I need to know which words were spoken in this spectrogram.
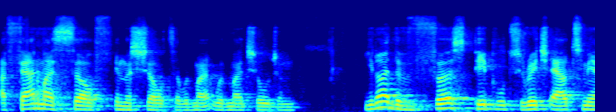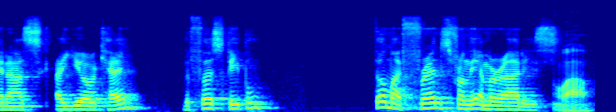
I found myself in the shelter with my, with my children you know, the first people to reach out to me and ask, Are you okay? The first people, they were my friends from the Emiratis. Wow.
